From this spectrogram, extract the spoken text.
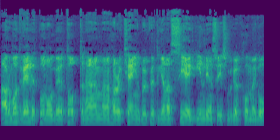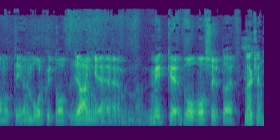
Ja, de har ett väldigt bra lag. Eh, Tottenham, Hurricane brukar lite grann seg inledningsvis som brukar komma igång och det är ju en målskytt av rang. Eh, mycket bra avslutare. Verkligen.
